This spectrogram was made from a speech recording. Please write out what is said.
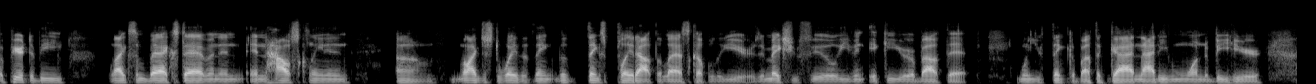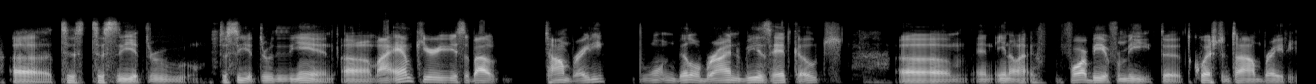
appeared to be like some backstabbing and, and house cleaning um, like just the way the thing the things played out the last couple of years. It makes you feel even ickier about that when you think about the guy not even wanting to be here uh, to to see it through to see it through to the end. Um, I am curious about Tom Brady wanting Bill O'Brien to be his head coach. Um, and you know, far be it from me to question Tom Brady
